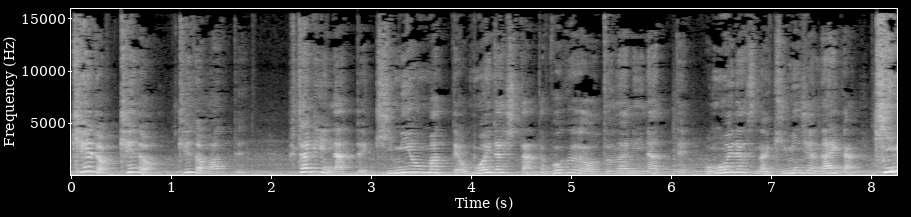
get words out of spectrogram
けどけどけど待って。2人になって君を待って思い出したんだ。僕が大人になって思い出すのは君じゃないから。君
